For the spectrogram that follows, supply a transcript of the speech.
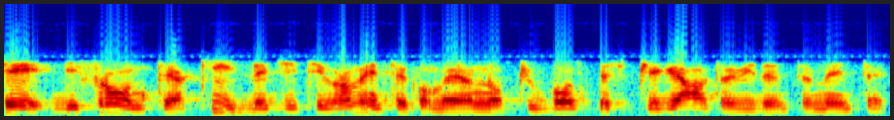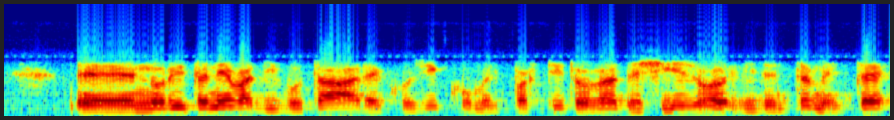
che di fronte a chi legittimamente, come hanno più volte spiegato evidentemente, eh, non riteneva di votare così come il partito aveva deciso, evidentemente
